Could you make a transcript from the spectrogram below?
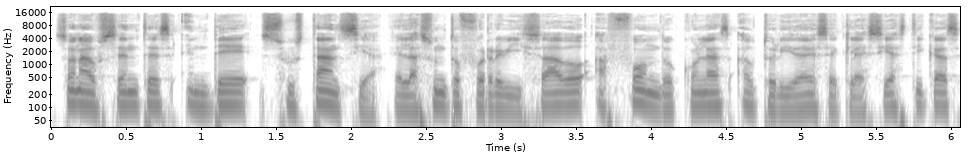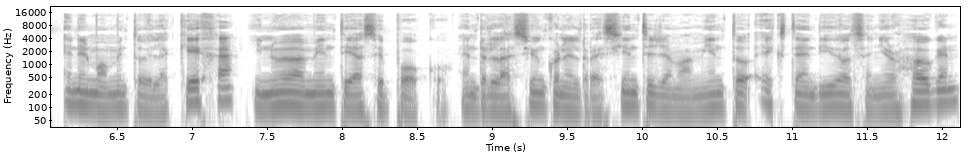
son ausentes de sustancia. El asunto fue revisado a fondo con las autoridades eclesiásticas en el momento de la queja y nuevamente hace poco, en relación con el reciente llamamiento extendido al señor Hogan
